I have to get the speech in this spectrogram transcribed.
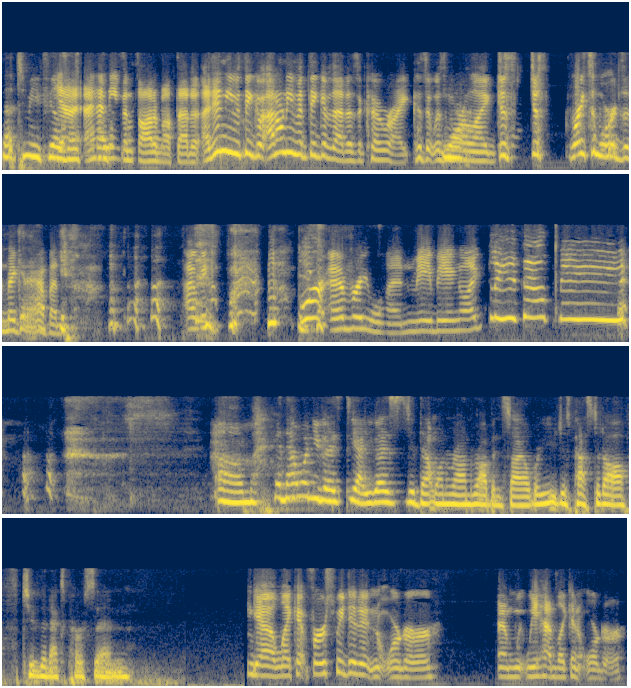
That to me feels yeah, like I hadn't even thought about that. I didn't even think of. I don't even think of that as a co-write because it was more like just just write some words and make it happen. I mean, for everyone, me being like, please help me. Um, and that one you guys, yeah, you guys did that one round robin style where you just passed it off to the next person. Yeah, like at first we did it in order, and we, we had like an order.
